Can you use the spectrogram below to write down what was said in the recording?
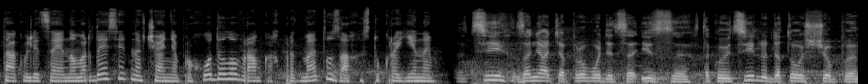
Так, в ліцеї номер 10 навчання проходило в рамках предмету захист України. Ці заняття проводяться із е, такою ціллю для того, щоб е,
